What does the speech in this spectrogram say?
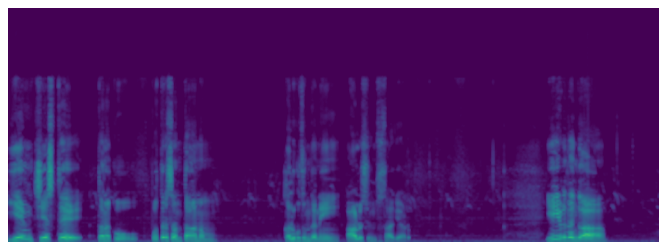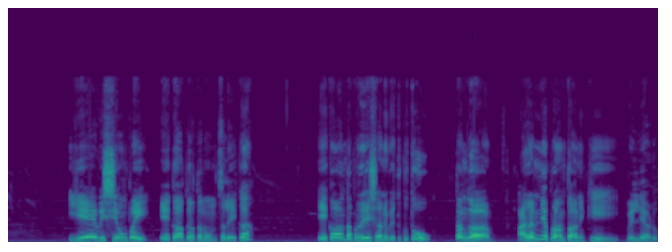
ఏం చేస్తే తనకు పుత్ర సంతానం కలుగుతుందని ఆలోచించసాగాడు. ఈ విధంగా ఏ విషయంపై ఏకాగ్రతను ఉంచలేక ఏకాంత ప్రదేశాన్ని వెతుకుతూ మొత్తంగా అరణ్య ప్రాంతానికి వెళ్ళాడు.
